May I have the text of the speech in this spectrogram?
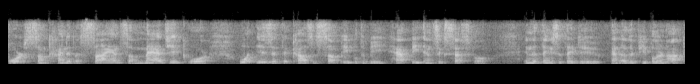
force, some kind of a science, a magic, or what is it that causes some people to be happy and successful in the things that they do and other people are not?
